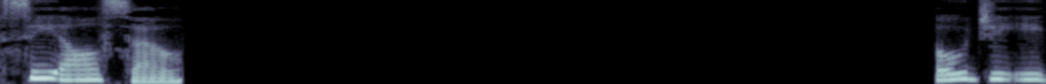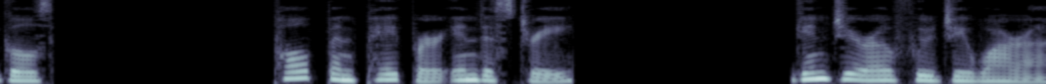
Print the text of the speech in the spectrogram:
See also Oji Eagles Pulp and paper industry Ginjiro Fujiwara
